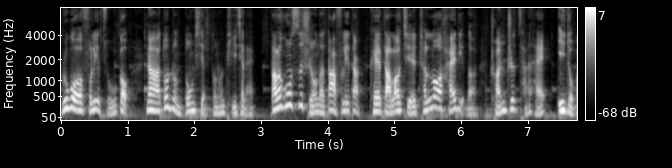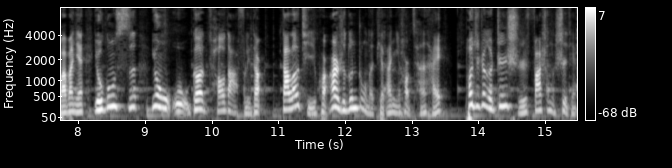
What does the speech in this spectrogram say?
如果浮力足够，那多种东西都能提起来。打捞公司使用的大浮力袋可以打捞起沉落海底的船只残骸。一九八八年，有公司用五个超大浮力袋打捞起一块二十吨重的铁达尼号残骸。抛弃这个真实发生的事件，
